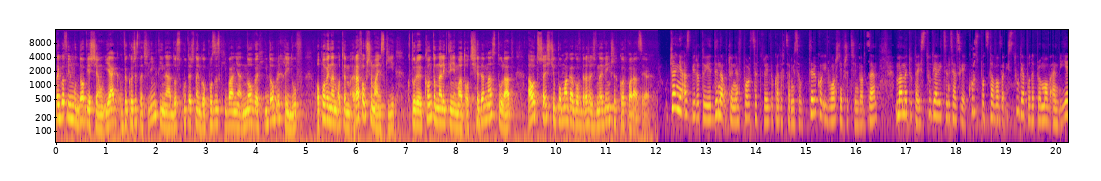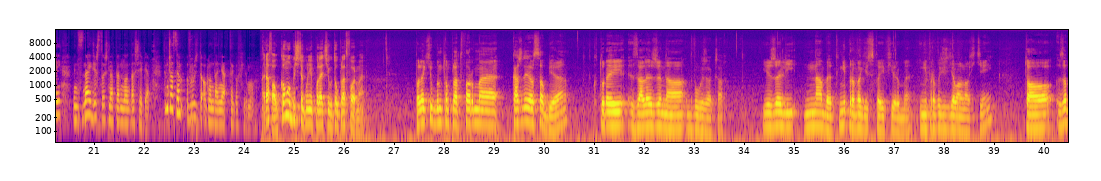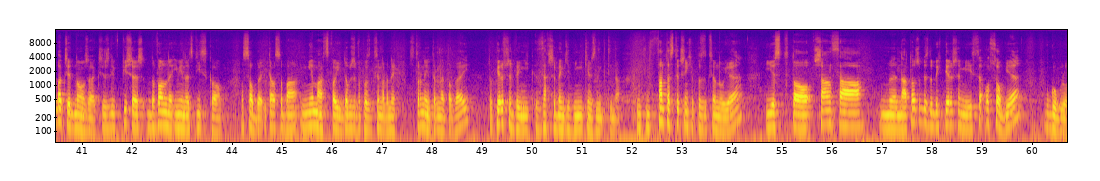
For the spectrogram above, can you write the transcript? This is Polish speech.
tego filmu dowie się, jak wykorzystać LinkedIna do skutecznego pozyskiwania nowych i dobrych leadów. Opowie nam o tym Rafał Szymański, który konto na LinkedInie ma od 17 lat, a od 6 pomaga go wdrażać w największych korporacjach. Uczelnia Asbiro to jedyna uczelnia w Polsce, w której wykładowcami są tylko i wyłącznie przedsiębiorcy. Mamy tutaj studia licencjackie, kurs podstawowy i studia podyplomowe MBA, więc znajdziesz coś na pewno dla siebie. Tymczasem wróć do oglądania tego filmu. Rafał, komu byś szczególnie polecił tą platformę? Poleciłbym tą platformę każdej osobie, której zależy na dwóch rzeczach. Jeżeli nawet nie prowadzisz swojej firmy i nie prowadzisz działalności, to zobacz jedną rzecz. Jeżeli wpiszesz dowolne imię, nazwisko osoby i ta osoba nie ma swojej dobrze wypozycjonowanej strony internetowej, to pierwszy wynik zawsze będzie wynikiem z LinkedIna. LinkedIn fantastycznie się pozycjonuje i jest to szansa na to, żeby zdobyć pierwsze miejsce osobie w Google.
